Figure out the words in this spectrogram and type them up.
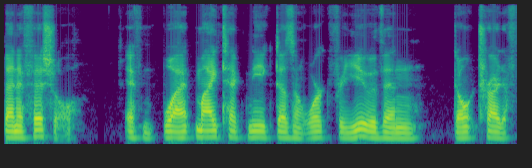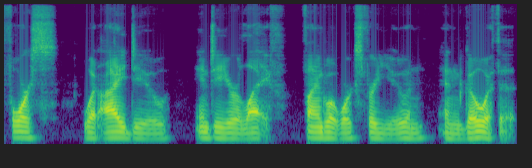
beneficial. If what my technique doesn't work for you, then don't try to force what I do into your life. Find what works for you and, and go with it.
